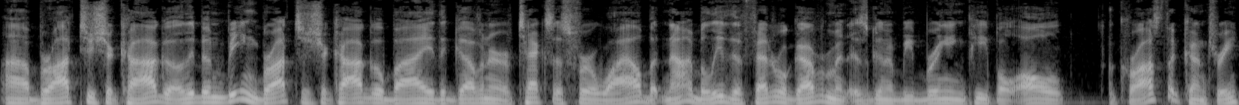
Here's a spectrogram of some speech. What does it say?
uh, brought to Chicago. They've been being brought to Chicago by the governor of Texas for a while, but now I believe the federal government is going to be bringing people all across the country.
